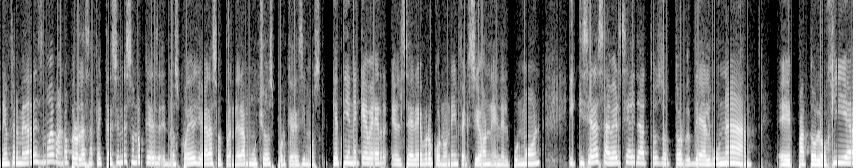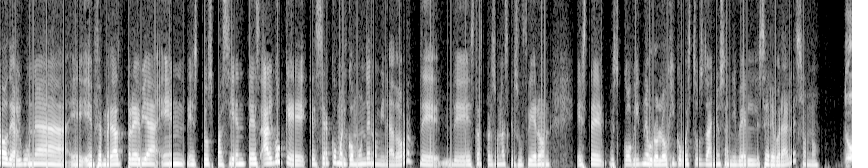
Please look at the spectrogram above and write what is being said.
la enfermedad es nueva, ¿no? Pero las afectaciones son lo que nos puede llegar a sorprender a muchos porque decimos, ¿qué tiene que ver el cerebro con una infección en el pulmón? Y quisiera saber si hay datos, doctor, de alguna eh, patología o de alguna eh, enfermedad previa en estos pacientes, algo que, sea como el común denominador de, estas personas que sufrieron este pues, COVID neurológico o estos daños a nivel cerebrales o no? No,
